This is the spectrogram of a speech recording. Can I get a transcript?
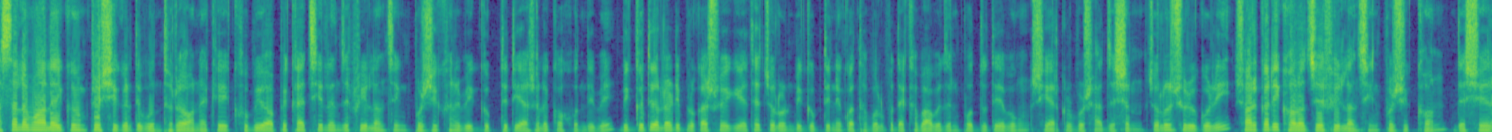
আসসালামু আলাইকুম, প্রিয় শিক্ষার্থী বন্ধুরা। অনেকে খুবই অপেক্ষায় ছিলেন যে ফ্রিল্যান্সিং প্রশিক্ষণের বিজ্ঞপ্তিটি আসলে কখন দিবে। বিজ্ঞপ্তি অলরেডি প্রকাশ হয়ে গিয়েছে। চলুন বিজ্ঞপ্তি নিয়ে কথা বলব, দেখাবো আবেদন পদ্ধতি এবং শেয়ার করব সাজেশন চলুন শুরু করি। সরকারি খরচে ফ্রিল্যান্সিং প্রশিক্ষণ। দেশের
